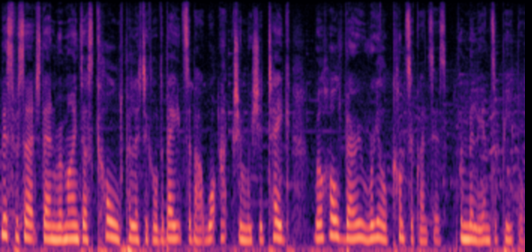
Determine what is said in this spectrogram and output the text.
This research then reminds us cold political debates about what action we should take will hold very real consequences for millions of people.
